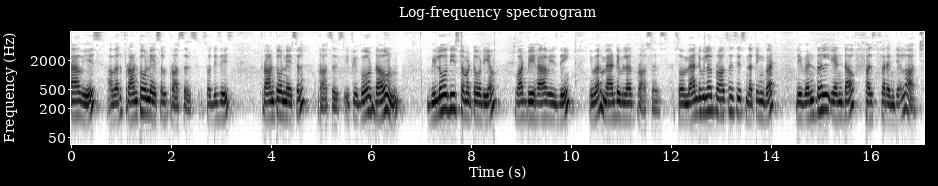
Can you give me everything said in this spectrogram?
have is our frontonasal process. So this is frontonasal process. If you go down below the stomatodeum what we have is the your mandibular process. So mandibular process is nothing but the ventral end of first pharyngeal arch.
